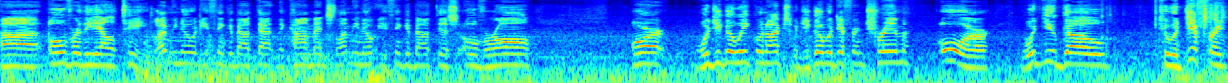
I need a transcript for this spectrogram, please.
uh, over the LT. Let me know what you think about that in the comments. Let me know what you think about this overall. Or would you go Equinox? Would you go a different trim? Or would you go to a different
